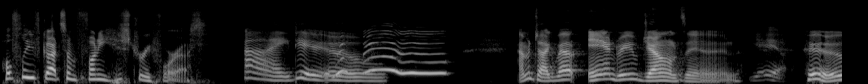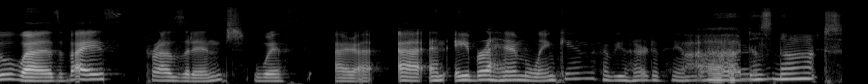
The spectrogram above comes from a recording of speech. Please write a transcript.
hopefully you've got some funny history for us. I do. Woo-hoo! I'm gonna talk about Andrew Johnson, Yeah. Who was vice president with uh, uh, an Abraham Lincoln. Have you heard of him? Uh, does not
